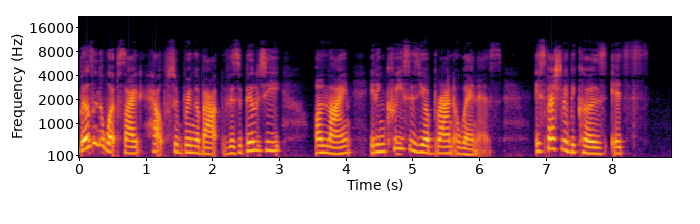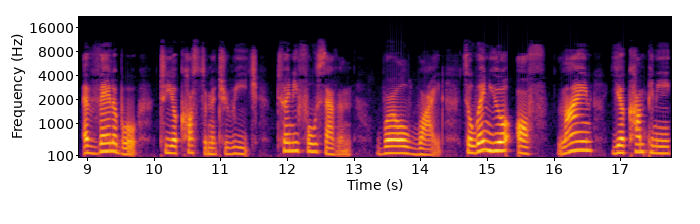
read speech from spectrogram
Building a website helps to bring about visibility online, it increases your brand awareness, especially because it's available to your customer to reach 24 7 worldwide. So when you're offline, your company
